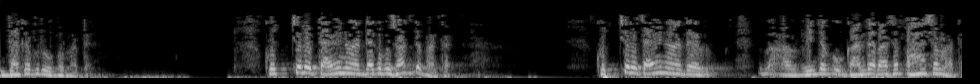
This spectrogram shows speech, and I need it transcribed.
දකපු රූප මත. කොච්චර තැවෙනවද දකපු ශබ්ද මත. කොච්චර තැවෙනවද විඳපු ගන්ධ රස පහස මත.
